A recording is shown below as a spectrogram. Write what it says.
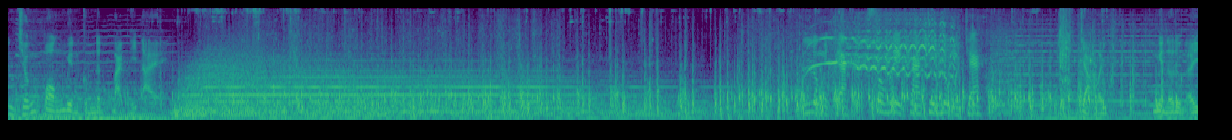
អញ្ចឹងបងមានគំនិតបែបនេះដែរលោកម្ចាស់សូមរាយការណ៍ជូនលោកម្ចាស់ចាំមិនមានរឿងអី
